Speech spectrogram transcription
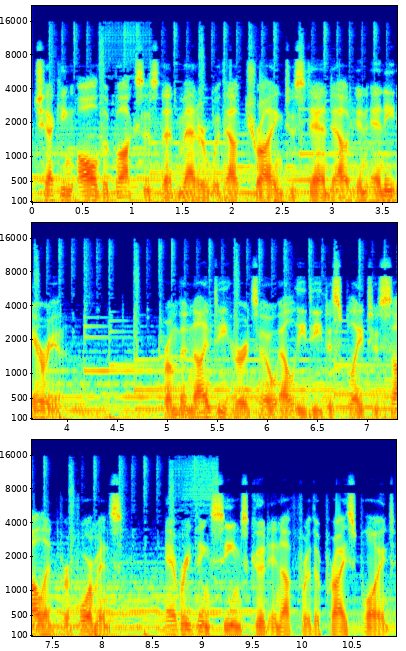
checking all the boxes that matter without trying to stand out in any area. From the 90Hz OLED display to solid performance, everything seems good enough for the price point,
